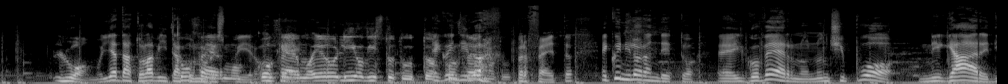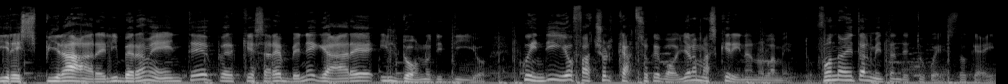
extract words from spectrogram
l'uomo, gli ha dato la vita con un Confermo, respiro. confermo, ero lì, ho visto tutto. E quindi confermo loro, tutto. perfetto. E quindi loro hanno detto: eh, il governo non ci può negare di respirare liberamente perché sarebbe negare il dono di Dio. Quindi io faccio il cazzo che voglio, la mascherina non la metto. Fondamentalmente hanno detto questo, ok?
